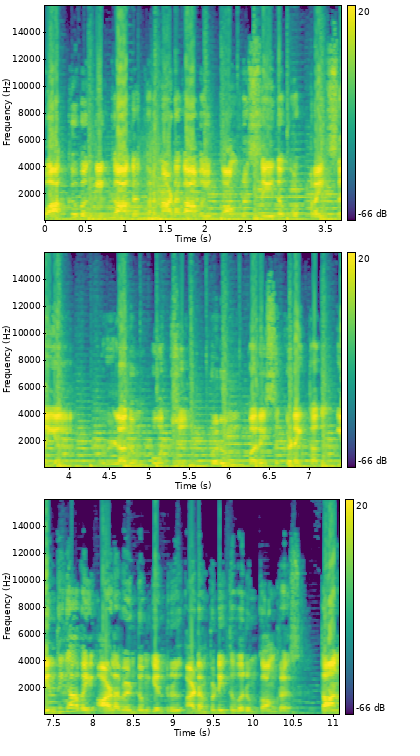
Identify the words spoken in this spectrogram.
வாக்கு வங்கிக்காக கர்நாடகாவில் காங்கிரஸ் செய்த ஒற்றை செயல் உள்ளதும் போச்சு பெரும் பரிசு கிடைத்தது. இந்தியாவை ஆள வேண்டும் என்று அடம் பிடித்து வரும் காங்கிரஸ் தான்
